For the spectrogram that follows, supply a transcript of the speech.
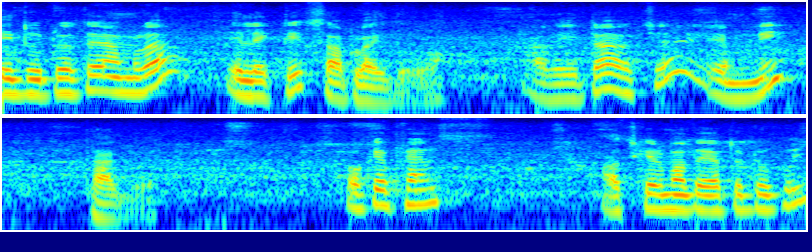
এই দুটোতে আমরা ইলেকট্রিক সাপ্লাই দেবো। আর এটা হচ্ছে এমনি থাকবে। ওকে ফ্রেন্ডস আজকের মতো এতটুকুই।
